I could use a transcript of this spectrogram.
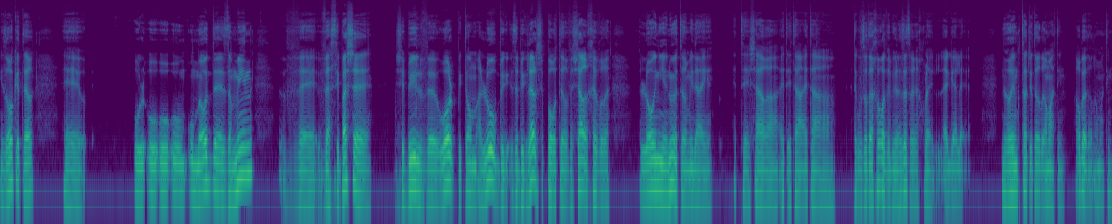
ויזרוק יותר. הוא, הוא, הוא, הוא, הוא מאוד זמין, ו, והסיבה ש, שביל ווול פתאום עלו זה בגלל שפורטר ושאר החבר'ה לא עניינו יותר מדי את אה, שאר, את, את, את, את הקבוצות האחרות, ובגלל זה צריך אולי להגיע לדברים קצת יותר דרמטיים, הרבה יותר דרמטיים.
